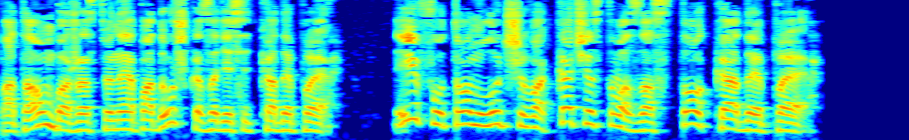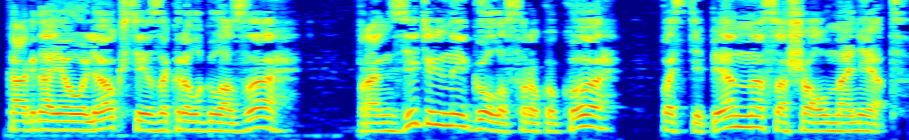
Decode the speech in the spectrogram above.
Потом божественная подушка за 10 КДП. И футон лучшего качества за 100 КДП. Когда я улегся и закрыл глаза, пронзительный голос Рококо постепенно сошел на нет.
